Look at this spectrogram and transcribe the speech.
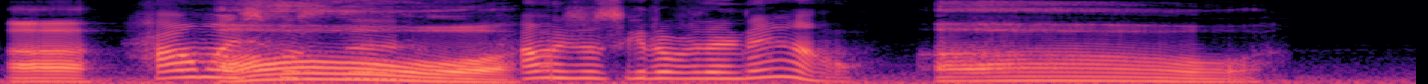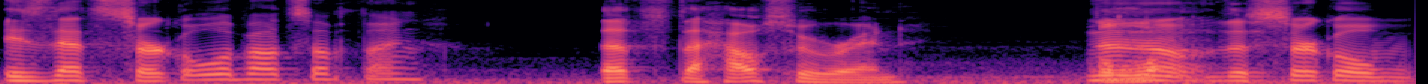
Uh. how am I supposed Oh. to? How am I supposed to get over there now? Oh. Is that circle about something? That's the house we were in. No, no, no. The circle.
